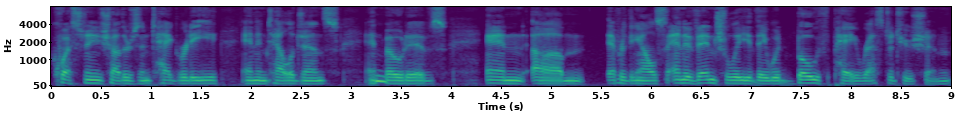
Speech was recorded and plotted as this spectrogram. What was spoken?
question each other's integrity and intelligence and motives and um, everything else. And eventually, they would both pay restitution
